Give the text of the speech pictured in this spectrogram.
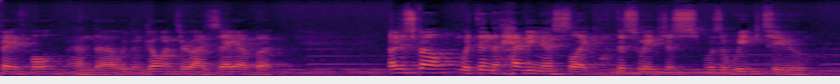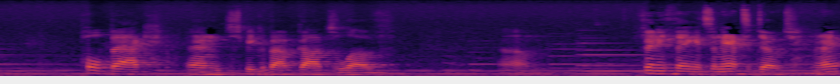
faithful. And uh, we've been going through Isaiah, but I just felt within the heaviness like this week just was a week to pull back and speak about God's love. Um, if anything, it's an antidote, right?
